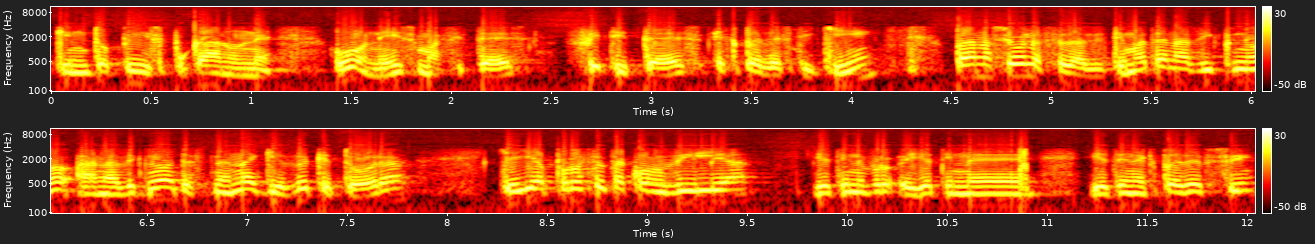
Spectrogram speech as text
κινητοποίησης που κάνουν γονείς, μαθητές, φοιτητές, εκπαιδευτικοί πάνω σε όλα αυτά τα ζητήματα αναδεικνύοντας την ανάγκη εδώ και τώρα και για πρόσθετα κονδύλια για την, για, την, ε, για την εκπαίδευση,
